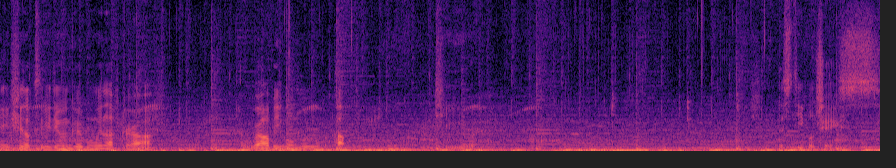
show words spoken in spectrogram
Okay, she looks to be doing good when we left her off. Robbie will move up to the steeplechase.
